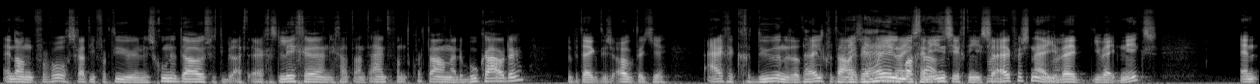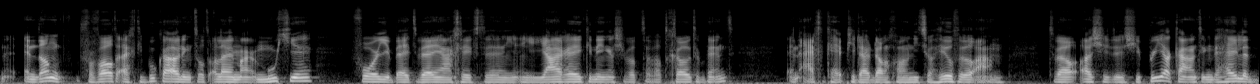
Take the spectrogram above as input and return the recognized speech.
En dan vervolgens gaat die factuur in een schoenendoos of die blijft ergens liggen. En die gaat aan het eind van het kwartaal naar de boekhouder. Dat betekent dus ook dat je eigenlijk gedurende dat hele kwartaal heb je helemaal geen inzicht in je cijfers. Nee, je, weet, je weet niks. En, en dan vervalt eigenlijk die boekhouding tot alleen maar een moedje voor je btw-aangifte en je, je, jaarrekening als je wat, wat groter bent. En eigenlijk heb je daar dan gewoon niet zo heel veel aan. Terwijl als je dus je pre-accounting de hele,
